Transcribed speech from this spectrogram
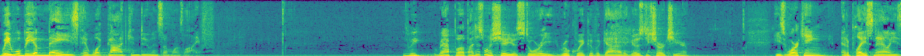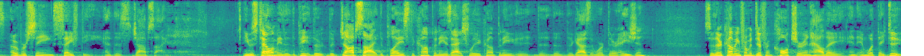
we will be amazed at what God can do in someone's life. As we wrap up, I just want to share you a story real quick of a guy that goes to church here. He's working at a place now, he's overseeing safety at this job site. He was telling me that the, the, the job site, the place, the company is actually a company, uh, the, the, the guys that work there are Asian. So they're coming from a different culture in how they, in what they do.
